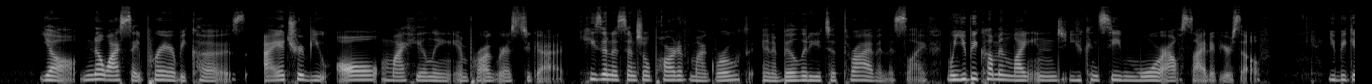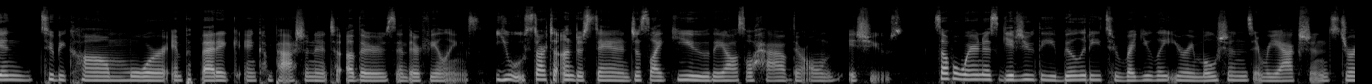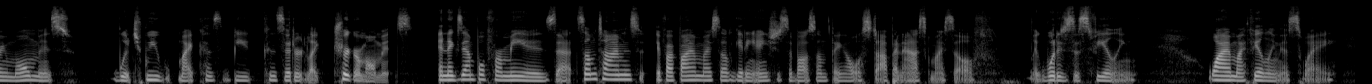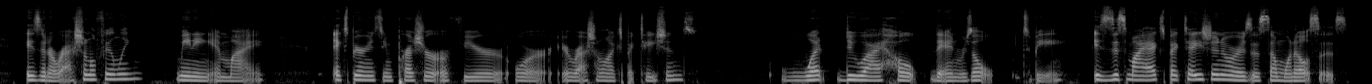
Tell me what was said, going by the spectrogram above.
Y'all know I say prayer because I attribute all my healing and progress to God. He's an essential part of my growth and ability to thrive in this life. When you become enlightened, you can see more outside of yourself. You begin to become more empathetic and compassionate to others and their feelings. You start to understand, just like you, they also have their own issues. Self awareness gives you the ability to regulate your emotions and reactions during moments which we might cons- be considered like trigger moments. An example for me is that sometimes if I find myself getting anxious about something, I will stop and ask myself, like, what is this feeling? Why am I feeling this way? Is it a rational feeling? Meaning, am I experiencing pressure or fear or irrational expectations? What do I hope the end result to be? Is this my expectation or is it someone else's?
